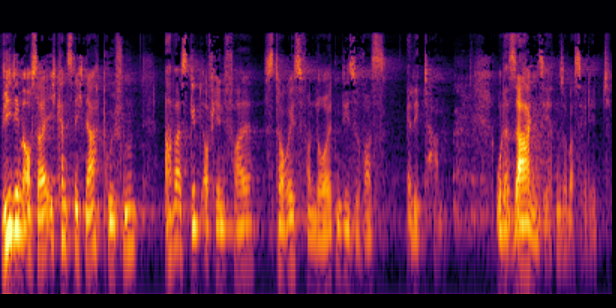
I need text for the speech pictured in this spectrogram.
wie dem auch sei, ich kann es nicht nachprüfen, aber es gibt auf jeden Fall Stories von Leuten, die sowas erlebt haben oder sagen, sie hätten sowas erlebt.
